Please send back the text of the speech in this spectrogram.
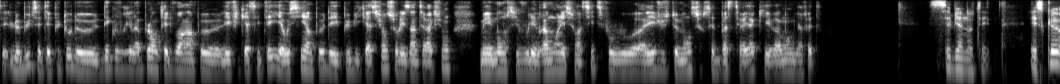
le but, c'était plutôt de découvrir la plante et de voir un peu l'efficacité. Il y a aussi un peu des publications sur les interactions. Mais bon, si vous voulez vraiment aller sur un site, il faut aller justement sur cette Basteria qui est vraiment bien faite. C'est bien noté. Est-ce que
